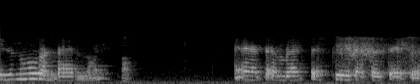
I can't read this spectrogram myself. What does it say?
ഇരുന്നൂറുണ്ടായിരുന്നു. ആ. ബ്ലഡ് ടെസ്റ്റ് ചെയ്തപ്പോഴത്തേക്ക്.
